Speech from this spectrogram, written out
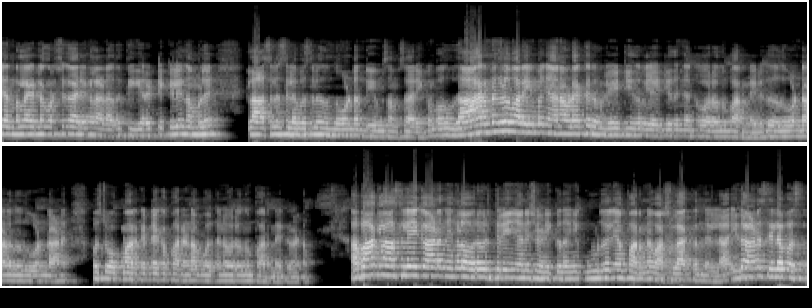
ജനറൽ ആയിട്ടുള്ള കുറച്ച് കാര്യങ്ങളാണ്. അത് തിയറട്ടിക്കലി നമ്മൾ ക്ലാസ്സിൽ സിലബസിൽ നിന്നുകൊണ്ട് എന്ത് ചെയ്യും? സംസാരിക്കും. അപ്പോൾ ഉദാഹരണങ്ങൾ പറയുമ്പോൾ ഞാൻ അവിടെയൊക്കെ റിലേറ്റ് ചെയ്ത് റിലേറ്റ് ചെയ്ത് നിങ്ങൾക്ക് ഓരോന്നും പറഞ്ഞു ഇത് അതുകൊണ്ടാണ് അതുകൊണ്ടാണ്. ഇപ്പോൾ സ്റ്റോക്ക് മാർക്കറ്റ് ഒക്കെ പറയണ പോലെ തന്നെ ഓരോന്നും പറഞ്ഞു തരും കേട്ടോ. അപ്പൊ ആ ക്ലാസ്സിലേക്കാണ് നിങ്ങൾ ഓരോരുത്തരെയും ഞാൻ ക്ഷണിക്കുന്നത്. ഇനി കൂടുതൽ ഞാൻ പറഞ്ഞ് വഷളാക്കുന്നില്ല. ഇതാണ് സിലബസ്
